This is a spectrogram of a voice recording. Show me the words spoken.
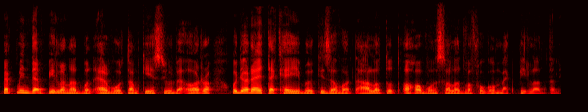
mert minden pillanatban el voltam készülve arra, hogy a rejtek helyéből kizavart állatot a havon szaladva fogom megpillantani.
